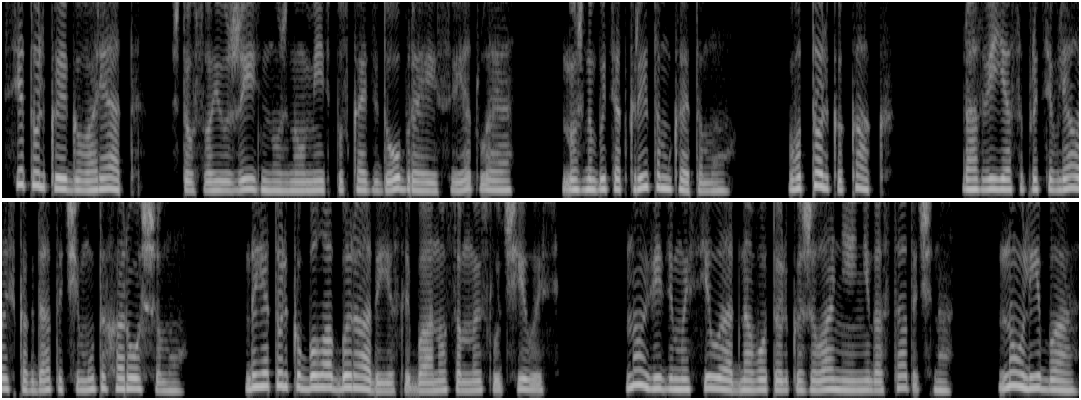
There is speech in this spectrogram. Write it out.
Все только и говорят, что в свою жизнь нужно уметь пускать доброе и светлое, нужно быть открытым к этому. Вот только как? Разве я сопротивлялась когда-то чему-то хорошему? Да я только была бы рада, если бы оно со мной случилось. Но, видимо, силы одного только желания недостаточно, ну, либо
